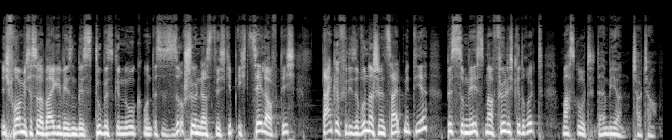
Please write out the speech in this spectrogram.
Ich freue mich, dass du dabei gewesen bist. Du bist genug und es ist so schön, dass es dich gibt. Ich zähle auf dich. Danke für diese wunderschöne Zeit mit dir. Bis zum nächsten Mal. Fühl dich gedrückt. Mach's gut. Dein Björn. Ciao, ciao.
